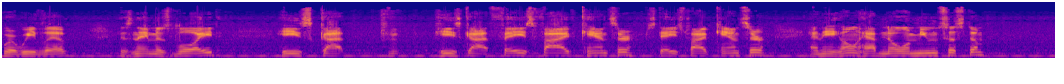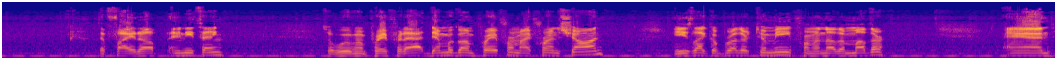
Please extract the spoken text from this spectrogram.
where we live. His name is Lloyd. He's got he's got phase five cancer, stage five cancer, and he don't have no immune system to fight up anything. So we're going to pray for that. Then we're going to pray for my friend Sean. He's like a brother to me from another mother. And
